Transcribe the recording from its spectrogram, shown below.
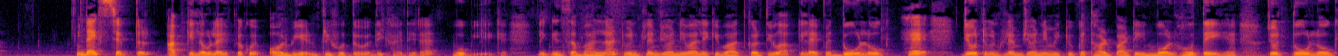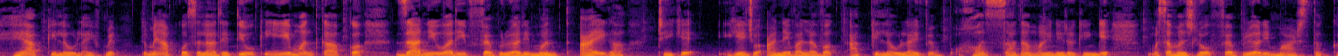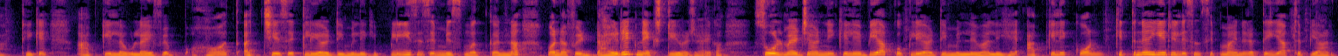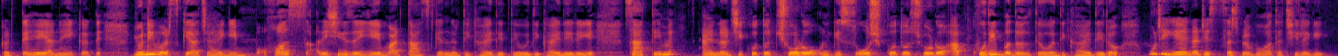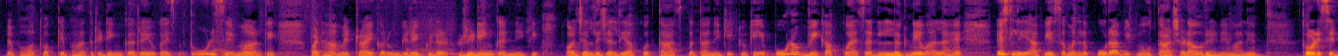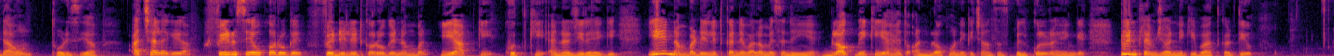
नेक्स्ट चैप्टर आपकी लव लाइफ पे कोई और भी एंट्री होते हुए दिखाई दे रहा है, वो भी एक है। लेकिन संभालना ट्विन फ्लेम जर्नी वाले की बात करती हूँ, आपकी लाइफ में दो लोग हैं जो ट्विन फ्लेम जर्नी में, क्योंकि थर्ड पार्टी इन्वॉल्व होते ही है, जो दो लोग हैं आपकी लव लाइफ में। तो मैं आपको सलाह देती हूँ कि ये मंथ का आपका जनवरी फेब्रुआरी मंथ आएगा, ठीक है? ये जो आने वाला वक्त आपकी लव लाइफ में बहुत ज़्यादा मायने रखेंगे। समझ लो फेब्रुआरी मार्च तक का, ठीक है? आपकी लव लाइफ में बहुत अच्छे से क्लियरिटी मिलेगी। प्लीज़ इसे मिस मत करना, वरना फिर डायरेक्ट नेक्स्ट ईयर जाएगा। सोलमेट जर्नी के लिए भी आपको क्लियरिटी मिलने वाली है। आपके लिए कौन, कितने ये रिलेशनशिप मायने रखते हैं? ये आपसे प्यार करते हैं या नहीं करते? यूनिवर्स क्या चाहेगी? बहुत सारी चीज़ें ये बार ताश के अंदर दिखाई देते हुए दिखाई दे रही है। साथ ही में एनर्जी को तो छोड़ो, उनकी सोच को तो छोड़ो, आप खुद ही बदलते हुए दिखाई दे रहे हो। मुझे ये एनर्जी सच में बहुत अच्छी लगी। मैं बहुत वक्त के बाद रीडिंग कर रही हूँ गाइज़ मैं थोड़ी सी बीमार थी बट हाँ मैं ट्राई करूँगी रेगुलर रीडिंग करने की और जल्दी जल्दी आपको टास्क बताने की, क्योंकि ये पूरा वीक आपको ऐसा लगने वाला है, इसलिए आप ये समझ लो, पूरा वीक में उतार चढ़ाव रहने वाले हैं। थोड़ी सी डाउन थोड़ी सी आप अच्छा लगेगा। फिर सेव करोगे, फिर डिलीट करोगे नंबर ये आपकी खुद की एनर्जी रहेगी। ये नंबर डिलीट करने वालों में से नहीं है। ब्लॉक भी किया है तो अनब्लॉक होने के चांसेस बिल्कुल रहेंगे। ट्विन फ्लेम जर्नी की बात करती हूँ।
